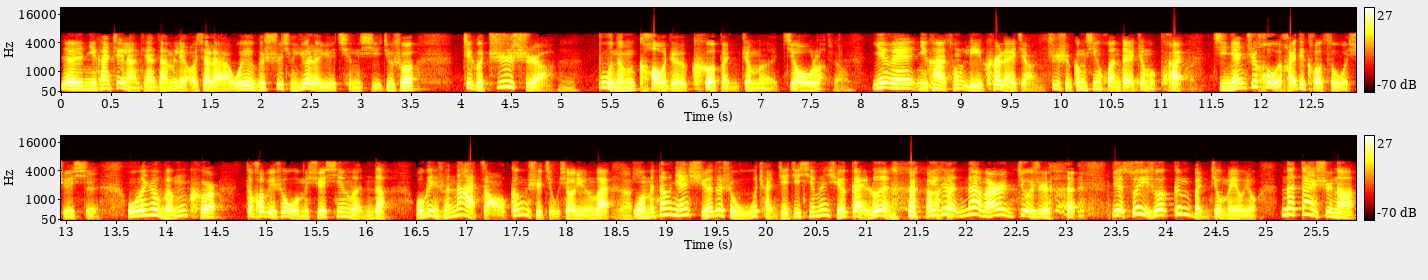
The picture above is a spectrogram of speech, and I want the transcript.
呃，你看这两天咱们聊下来啊，我有个事情越来越清晰，就说这个知识啊。嗯不能靠着课本这么教了，因为你看，从理科来讲，知识更新换代这么快，几年之后还得靠自我学习。我跟你说，文科都好比说我们学新闻的，我跟你说，那早更是九霄云外。我们当年学的是无产阶级新闻学概论，你这那玩意儿就是，也所以说根本就没有用。那但是呢，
